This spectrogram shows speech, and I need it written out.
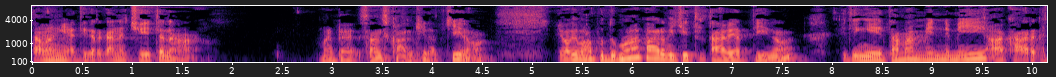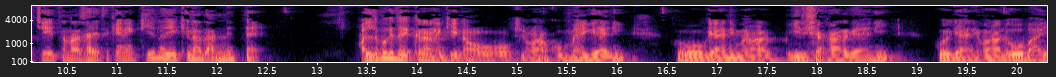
තමන් ඇති කරගන්න චේතනා මට සංස්කාර කියලා කියනවා. ඒ වගේම මහ පුදුමාකාර විචිත්‍රතාවයක් තියෙනවා. ඉතින් ඒ තමන් මෙන්න මේ ආකාරක චේතනා සහිත කෙනෙක් කියලා ඒක නා දන්නේ නැහැ. අල්ලපු ගෙදර එක්කනනේ කියනවා ඕ කියනවා කුම්මයි ගෑණි. ඕ ගෑණි මහා ඊර්ෂ්‍යාකාර ගෑණි. ඔය ගෑණි මහා ලෝබයි.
